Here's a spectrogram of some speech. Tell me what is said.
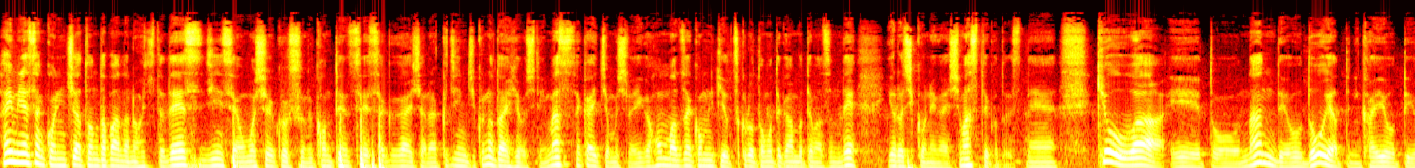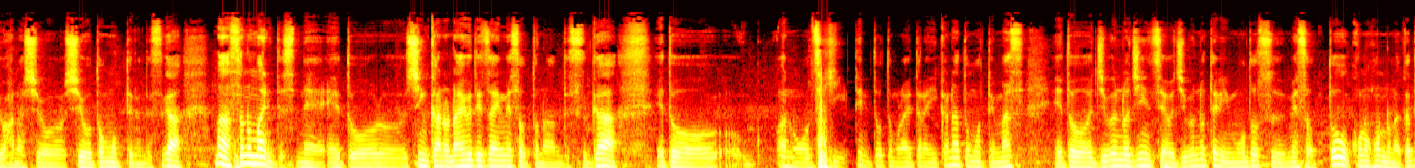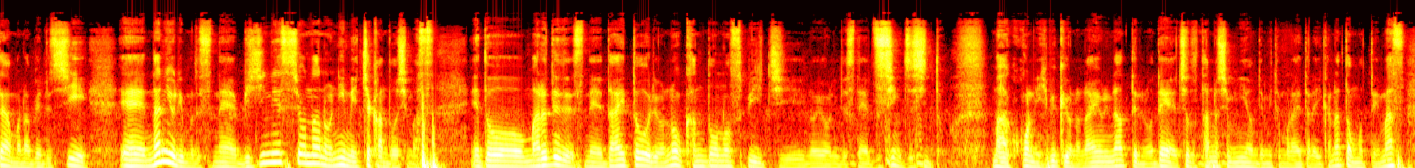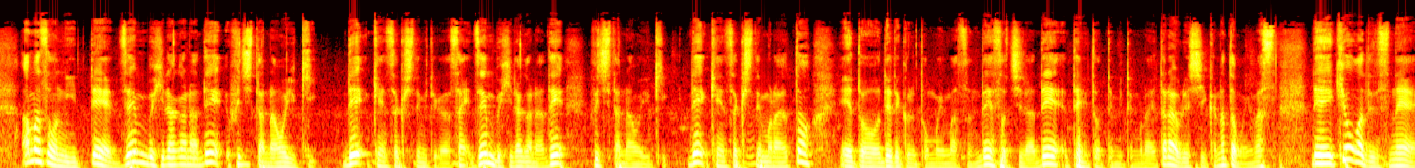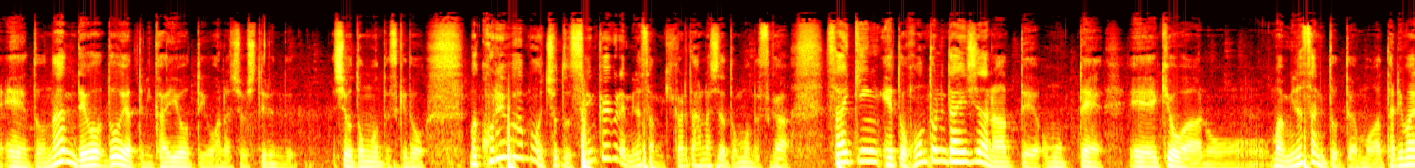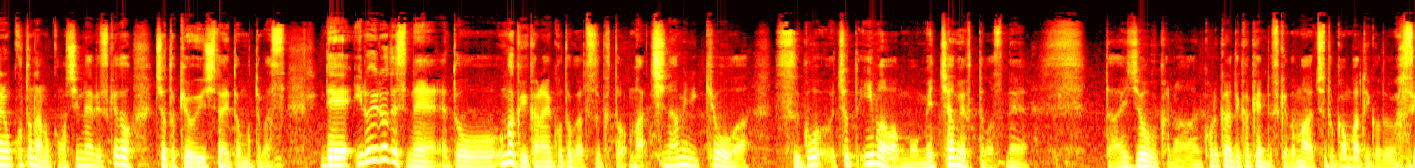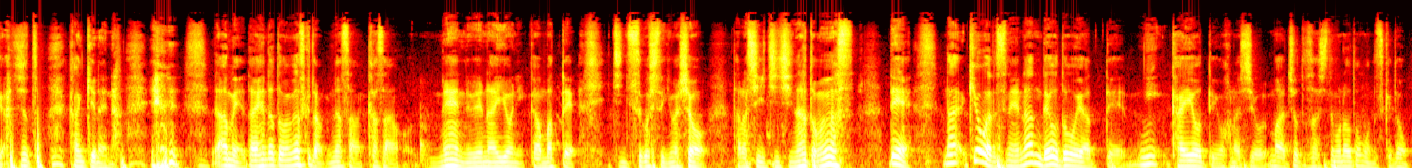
はい、皆さん、こんにちは。トンタパンダの藤田です。人生を面白くするコンテンツ制作会社楽人塾の代表をしています。世界一面白い映画本漫才コミュニティを作ろうと思って頑張ってますんで、よろしくお願いします。ということですね。今日は、えっ、ー、と、なんでをどうやってに変えようという話をしようと思ってるんですが、まあ、その前にですね、えっ、ー、と、新刊のライフデザインメソッドなんですが、えっ、ー、と、あのぜひ手に取ってもらえたらいいかなと思っています、えっと、自分の人生を自分の手に戻すメソッドをこの本の中では学べるし、えー、何よりもですねビジネス書なのにめっちゃ感動します、えっと、まるでですね大統領の感動のスピーチのようにですねずしんずしんと、まあ、心に響くような内容になっているのでちょっと楽しみに読んでみてもらえたらいいかなと思っています。Amazon に行って全部ひらがなで藤田直之で検索してみてください。全部ひらがなで藤田直之で検索してもらうと、えっ、ー、と、出てくると思いますんで、そちらで手に取ってみてもらえたら嬉しいかなと思います。で、今日はですね、えっ、ー、と、なんでをどうやってに変えようというお話をしてるんで、しようと思うんですけど、まあ、これはもうちょっと1000回ぐらい皆さんも聞かれた話だと思うんですが最近、えっと、本当に大事だなって思って、えー、今日はあの、まあ、皆さんにとってはもう当たり前のことなのかもしれないですけどちょっと共有したいと思ってます。でいろいろですね、えっと、うまくいかないことが続くと、まあ、ちなみに今日はすごいちょっと今はもうめっちゃ雨降ってますね。大丈夫かな？これから出かけるんですけど、まあちょっと頑張っていこうと思いますが、ちょっと関係ないな。雨大変だと思いますけど、皆さん傘ね、濡れないように頑張って一日過ごしていきましょう。楽しい一日になると思います。で、な今日はですね、なんでをどうやってに変えようというお話を、まあちょっとさせてもらおうと思うんですけど、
